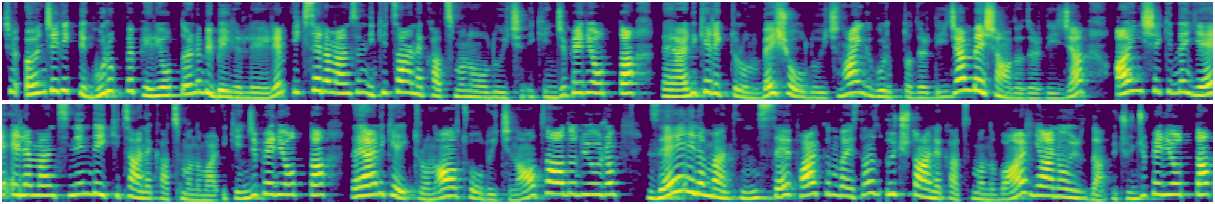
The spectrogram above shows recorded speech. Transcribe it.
Şimdi öncelikle grup ve periyotlarını bir belirleyelim. X elementinin iki tane katmanı olduğu için ikinci periyotta, değerlik elektronu 5 olduğu için hangi gruptadır diyeceğim? 5A'dadır diyeceğim. Aynı şekilde Y elementinin de iki tane katmanı var. İkinci periyotta, değerlik elektronu 6 olduğu için 6A'da diyorum. Z elementinin ise farkındaysanız 3 tane katmanı var. Yani o yüzden 3. periyotta,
